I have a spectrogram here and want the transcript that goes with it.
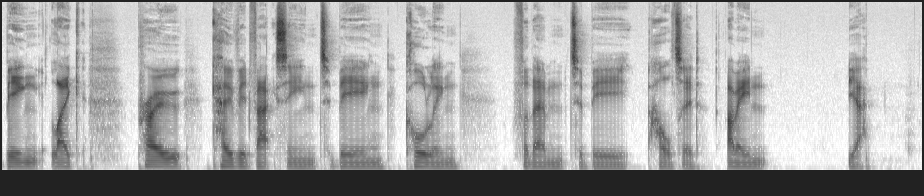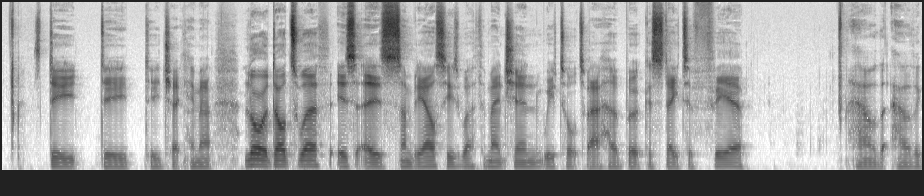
being like pro COVID vaccine to being calling for them to be halted. I mean, yeah, do do do check him out. Laura Dodsworth is is somebody else who's worth a mention. We've talked about her book, A State of Fear, how the, how the,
